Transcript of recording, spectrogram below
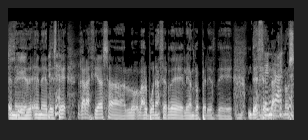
en Sí. el, en el este, gracias a lo- al buen hacer de Leandro Pérez de, de Zenda, que nos,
